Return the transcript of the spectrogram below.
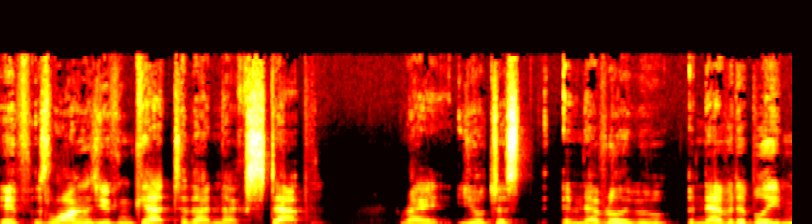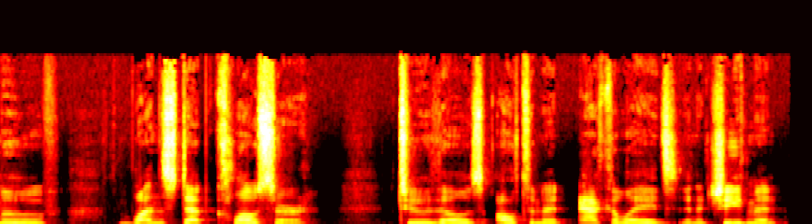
if, as long as you can get to that next step, right, you'll just inevitably, inevitably move one step closer to those ultimate accolades and achievement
